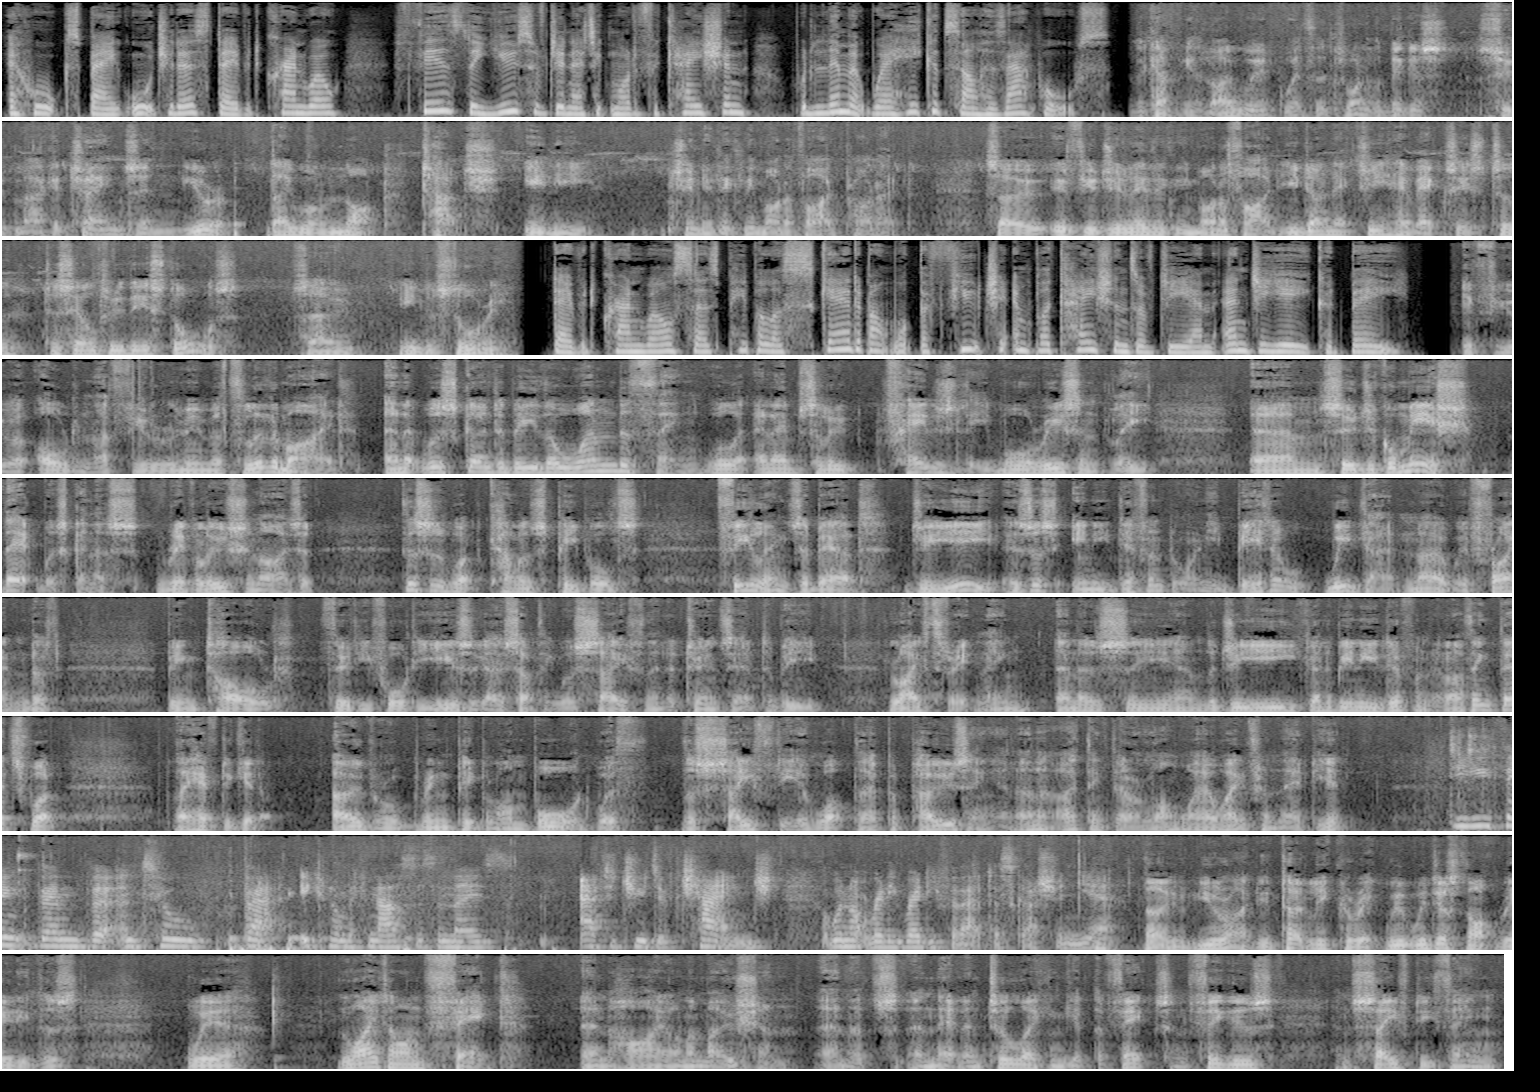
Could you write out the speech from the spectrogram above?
A Hawke's Bay orchardist, David Cranwell, fears the use of genetic modification would limit where he could sell his apples. The company that I work with, it's one of the biggest supermarket chains in Europe. They will not touch any genetically modified product. So if you're genetically modified, you don't actually have access to, to sell through their stores. So, end of story. David Cranwell says people are scared about what the future implications of GM and GE could be if you're old enough, you remember thalidomide, and it was going to be the wonder thing. Well, an absolute tragedy. More recently, um, surgical mesh. That was going to revolutionise it. This is what colours people's feelings about GE. Is this any different or any better? We don't know. We're frightened of being told 30, 40 years ago something was safe, and then it turns out to be life threatening. And is the, um, the GE going to be any different? And I think that's what they have to get over or bring people on board with the safety of what they're proposing. And I think they're a long way away from that yet. Do you think then that until that economic analysis and those attitudes have changed, we're not really ready for that discussion yet? No, you're right. You're totally correct. We're just not ready. There's, we're light on fact and high on emotion, and it's and that until they can get the facts and figures and safety thing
